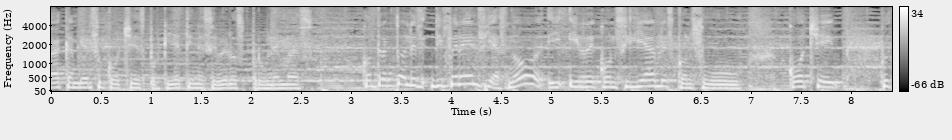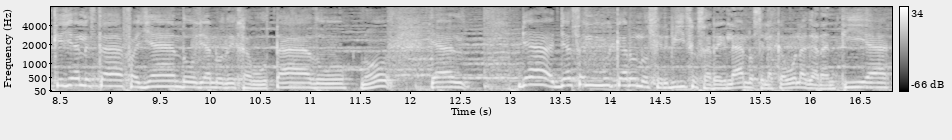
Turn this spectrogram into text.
va a cambiar su coche es porque ya tiene severos problemas contractuales, diferencias, ¿no? Y, irreconciliables con su coche, pues que ya le está fallando, ya lo deja botado, ¿no? Ya ya, ya salen muy caros los servicios, arreglarlos, se le acabó la garantía,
